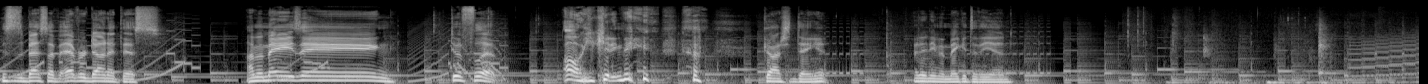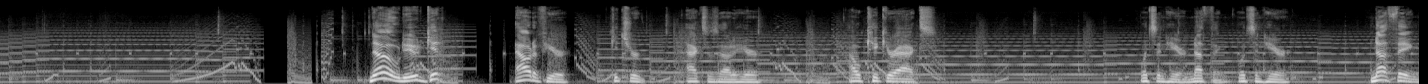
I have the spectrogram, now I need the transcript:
This is the best I've ever done at this. I'm amazing! Do a flip. Oh, are you kidding me? Gosh dang it. I didn't even make it to the end. No, dude, get out of here. Get your axes out of here. I'll kick your axe. What's in here? Nothing. What's in here? Nothing!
